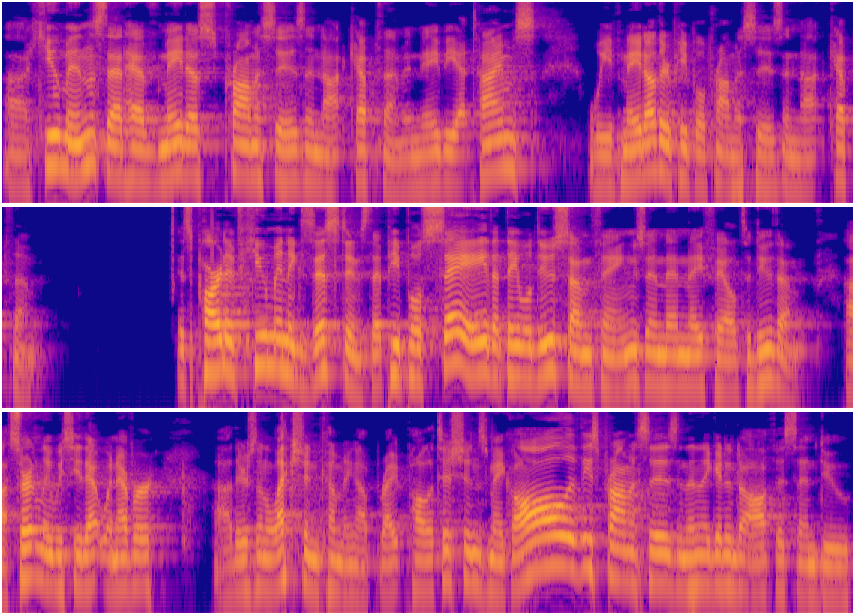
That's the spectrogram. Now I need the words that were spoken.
uh, humans that have made us promises and not kept them. And maybe at times we've made other people promises and not kept them. It's part of human existence that people say that they will do some things and then they fail to do them. Uh, certainly, we see that whenever uh, there's an election coming up, right? Politicians make all of these promises and then they get into office and do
